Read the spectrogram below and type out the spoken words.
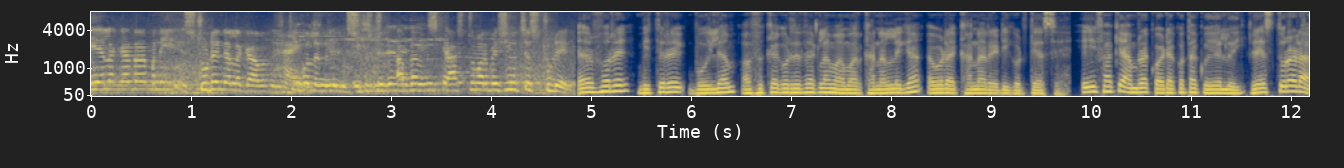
এই এলাকাটা মানে স্টুডেন্ট এলাকা কি হ্যাঁ, বলেন? আপনার কাস্টমার বেশি হচ্ছে স্টুডেন্ট এরপরে ভিতরে বইলাম অপেক্ষা করতে থাকলাম আমার খানার লেগা এবারে খানা রেডি করতে আছে। এই ফাঁকে আমরা কয়টা কথা কইয়া লই। রেস্তোরাঁটা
